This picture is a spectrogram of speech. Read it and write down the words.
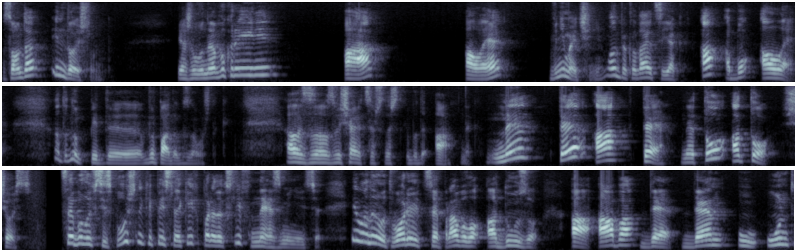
sondern in Deutschland. Я живу не в Україні, а, але в Німеччині. Він перекладається як а або але. Ну, то, ну, під е, випадок знову ж таки. Але зазвичай це ж таки буде а. Не те, а те. Не то, а то щось. Це були всі сполучники, після яких порядок слів не змінюється. І вони утворюють це правило адузо. А, аба, де, ден, у, унд,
